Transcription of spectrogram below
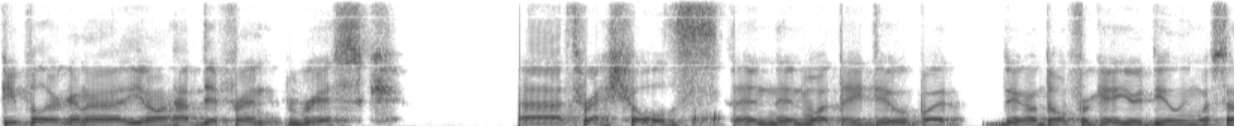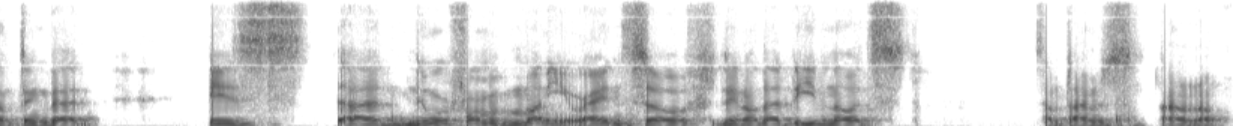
people are gonna you know have different risk uh, thresholds and in what they do, but you know don't forget you're dealing with something that is a newer form of money, right? And so you know that even though it's sometimes I don't know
